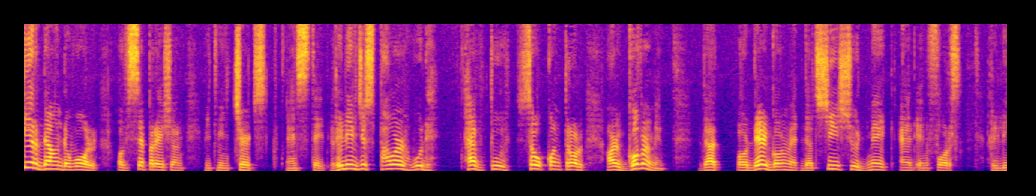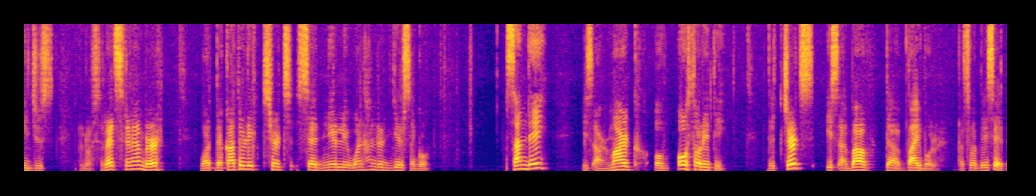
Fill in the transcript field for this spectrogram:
tear down the wall of separation between church and state. Religious power would have to so control our government that or their government that she should make and enforce religious laws. Let's remember what the Catholic Church said nearly 100 years ago. Sunday is our mark of authority. The church is above the Bible. That's what they said.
